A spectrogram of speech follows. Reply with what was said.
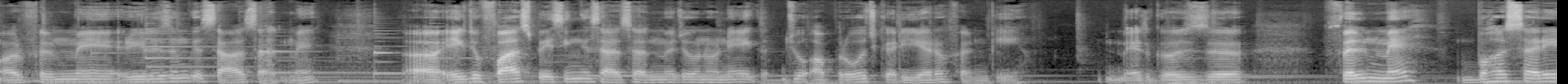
और फ़िल्म में रियलिज़म के साथ साथ में एक जो फास्ट पेसिंग के साथ साथ में जो उन्होंने एक जो अप्रोच करी है ना फ़िल्म की बिकॉज़ फ़िल्म में बहुत सारे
